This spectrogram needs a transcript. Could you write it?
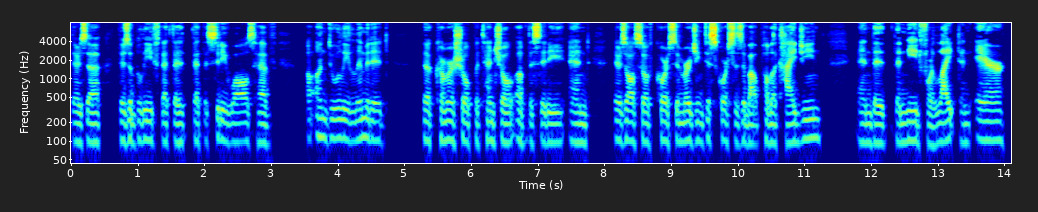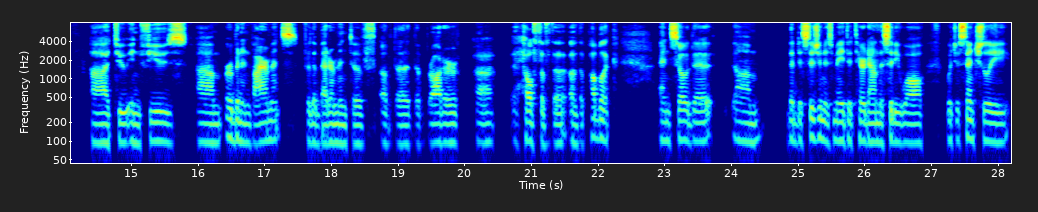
There's a there's a belief that the that the city walls have uh, unduly limited the commercial potential of the city, and there's also, of course, emerging discourses about public hygiene and the the need for light and air. Uh, to infuse um, urban environments for the betterment of, of the, the broader uh, health of the of the public, and so the um, the decision is made to tear down the city wall, which essentially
